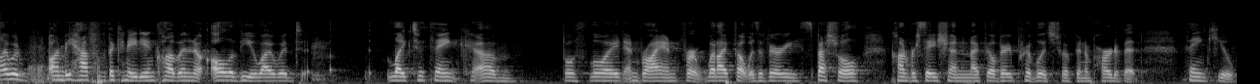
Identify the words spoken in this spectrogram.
Well, I would, on behalf of the Canadian Club and all of you, I would like to thank um, both Lloyd and Brian for what I felt was a very special conversation, and I feel very privileged to have been a part of it. Thank you.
